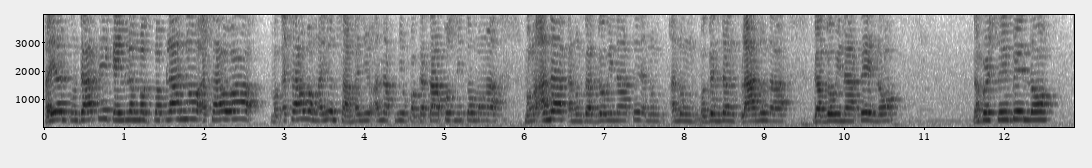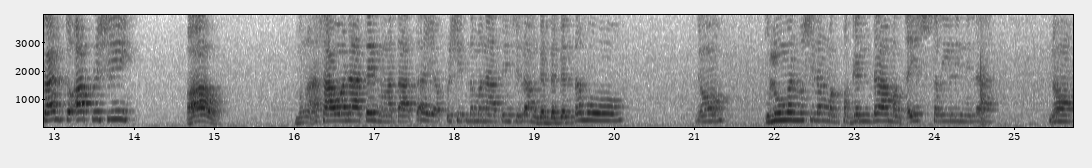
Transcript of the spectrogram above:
Ayan, kung dati kayo lang magpaplano, asawa, mag-asawa ngayon, sama niyo anak niyo. Pagkatapos nito mga mga anak, anong gagawin natin? Anong anong magandang plano na gagawin natin, no? Number seven, no? Time to appreciate. Wow. Mga asawa natin, mga tatay, appreciate naman natin sila. Ang ganda-ganda mo. No? Tulungan mo silang magpaganda, mag-ayos sa sarili nila. No?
